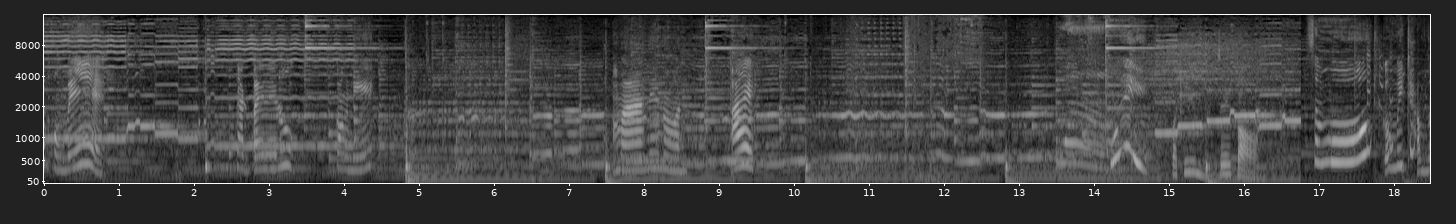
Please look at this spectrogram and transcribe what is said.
พของแม่ จัดไปเลยลูก กล่องนี้ มาแน่นอน ไป อุ้ยปะทิมเจต่อ สมูทก็ไม่ธรรม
